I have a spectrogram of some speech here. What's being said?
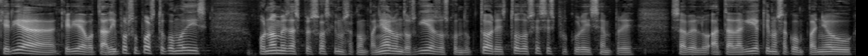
quería, quería botar. E, por suposto, como dís, o nomes das persoas que nos acompañaron, dos guías, dos conductores, todos eses procurei sempre sabelo. Ata da guía que nos acompañou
